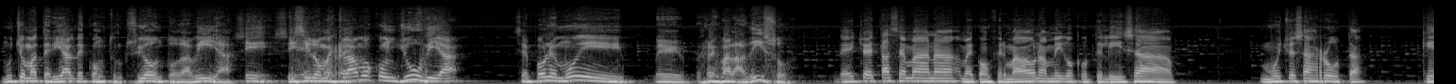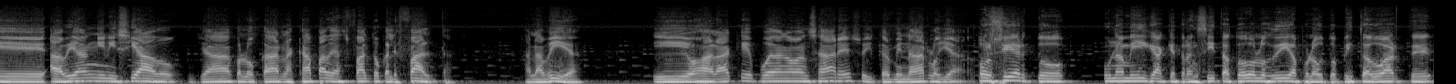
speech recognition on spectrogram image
mucho material de construcción todavía. Sí, sí, y si lo correcto. mezclamos con lluvia, se pone muy eh, resbaladizo. De hecho, esta semana me confirmaba un amigo que utiliza mucho esa ruta que habían iniciado ya a colocar la capa de asfalto que le falta a la vía y ojalá que puedan avanzar eso y terminarlo ya. Por cierto, una amiga que transita todos los días por la autopista Duarte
